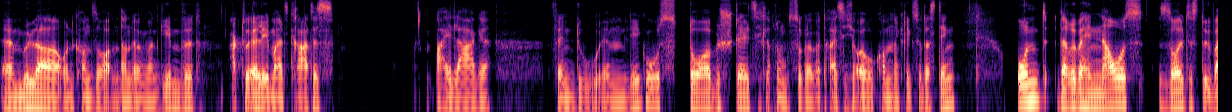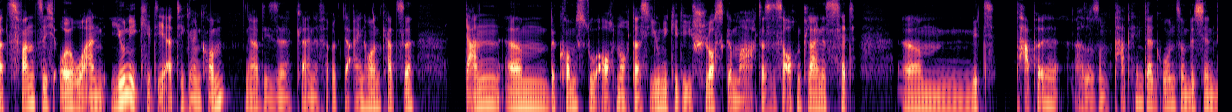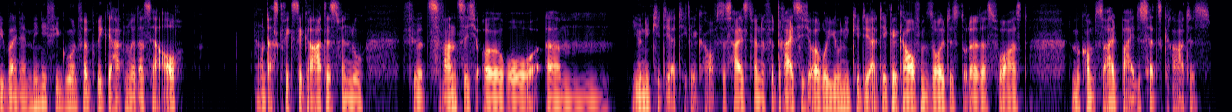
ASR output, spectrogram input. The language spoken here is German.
äh, Müller und Konsorten dann irgendwann geben wird. Aktuell eben als Gratis-Beilage wenn du im Lego Store bestellst, ich glaube, du musst sogar über 30 Euro kommen, dann kriegst du das Ding. Und darüber hinaus solltest du über 20 Euro an Unikitty-Artikeln kommen, ja, diese kleine verrückte Einhornkatze, dann ähm, bekommst du auch noch das Unikitty Schlossgemach. Das ist auch ein kleines Set ähm, mit Pappe, also so ein Papphintergrund, so ein bisschen wie bei der Minifigurenfabrik, da hatten wir das ja auch. Und das kriegst du gratis, wenn du für 20 Euro ähm, Unikitty-Artikel kaufst. Das heißt, wenn du für 30 Euro Unikitty-Artikel kaufen solltest oder das vorhast, dann bekommst du halt beide Sets gratis.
